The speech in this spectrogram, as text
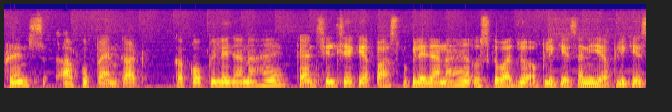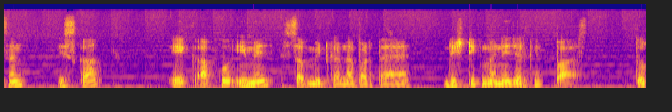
friends आपको पैन कार्ड का कॉपी ले जाना है कैंसिल चेक या पासबुक ले जाना है, उसके बाद जो अप्लीकेशन ये अप्लीकेशन इसका एक आपको इमेज सबमिट करना पड़ता है डिस्ट्रिक्ट मैनेजर के पास. तो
